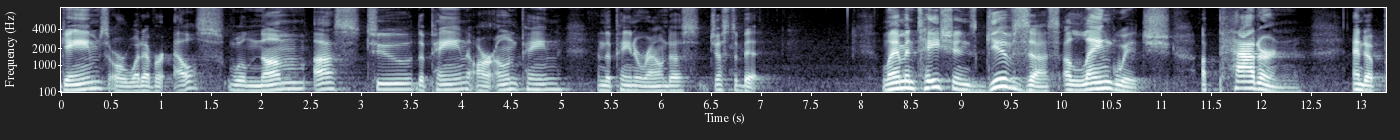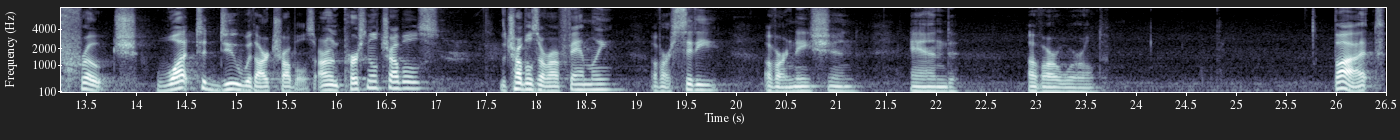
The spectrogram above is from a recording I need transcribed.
games, or whatever else will numb us to the pain, our own pain, and the pain around us just a bit. Lamentations gives us a language, a pattern, and approach what to do with our troubles our own personal troubles, the troubles of our family, of our city, of our nation, and of our world. But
